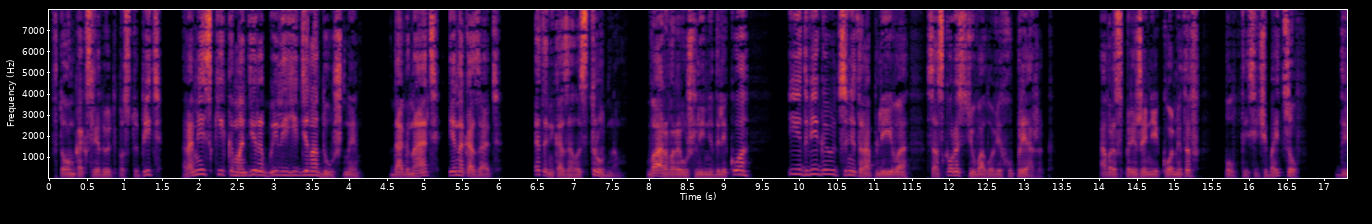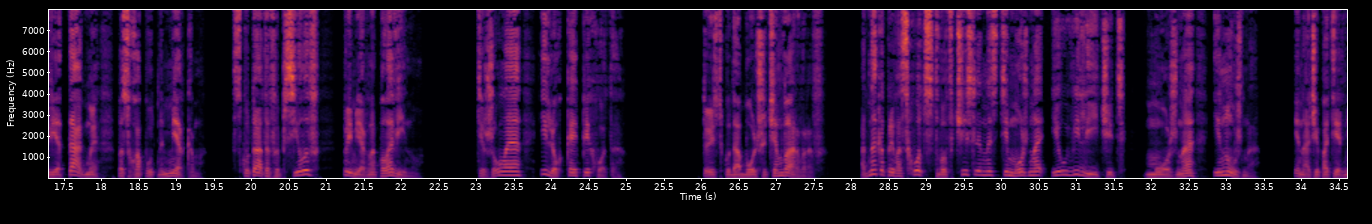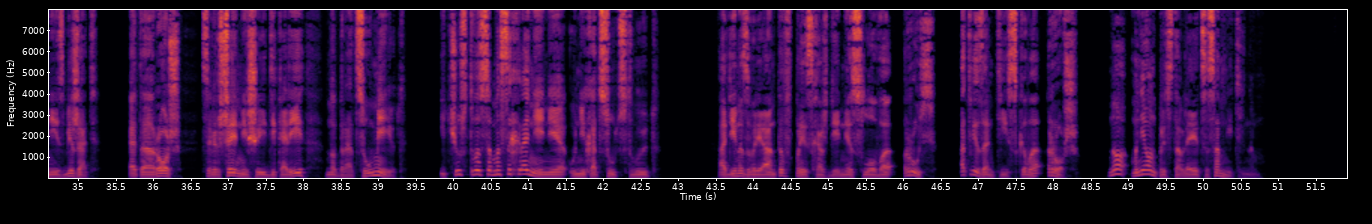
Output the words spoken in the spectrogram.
В том, как следует поступить, рамейские командиры были единодушны — догнать и наказать. Это не казалось трудным. Варвары ушли недалеко и двигаются неторопливо, со скоростью воловьих упряжек. А в распоряжении кометов полтысячи бойцов, две тагмы по сухопутным меркам. Скутатов и псилов примерно половину. Тяжелая и легкая пехота. То есть куда больше, чем варваров. Однако превосходство в численности можно и увеличить, можно и нужно. Иначе потерь не избежать. Это рожь, совершеннейшие дикари, но драться умеют. И чувство самосохранения у них отсутствует. Один из вариантов происхождения слова «Русь» от византийского «рожь». Но мне он представляется сомнительным.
